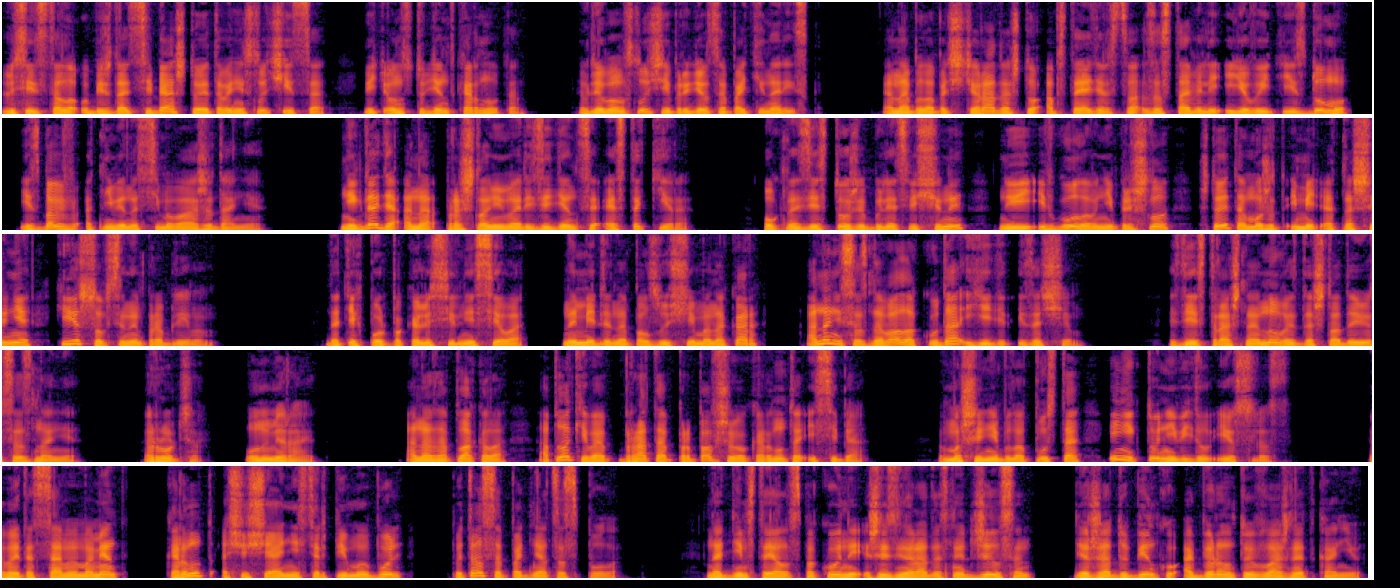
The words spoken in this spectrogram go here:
Люсиль стала убеждать себя, что этого не случится, ведь он студент Корнута. В любом случае придется пойти на риск. Она была почти рада, что обстоятельства заставили ее выйти из дому, избавив от невыносимого ожидания. Не глядя, она прошла мимо резиденции Эста Кира. Окна здесь тоже были освещены, но ей и в голову не пришло, что это может иметь отношение к ее собственным проблемам. До тех пор, пока Люсиль не села на медленно ползущий монокар, она не сознавала, куда едет и зачем. Здесь страшная новость дошла до ее сознания. Роджер. Он умирает. Она заплакала, оплакивая брата, пропавшего Корнута и себя. В машине было пусто, и никто не видел ее слез. В этот самый момент Корнут, ощущая нестерпимую боль, пытался подняться с пола. Над ним стоял спокойный, жизнерадостный Джилсон, держа дубинку, обернутую влажной тканью.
